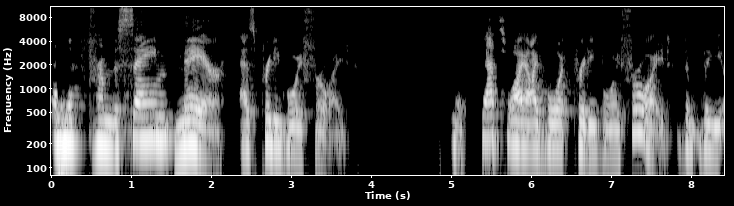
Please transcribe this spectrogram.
from the, from the same mare as Pretty Boy Freud. That's why I bought Pretty Boy Freud. The the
